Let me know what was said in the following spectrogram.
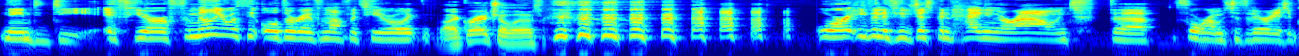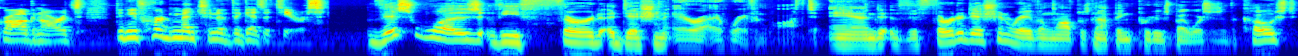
named D. If you're familiar with the older Ravenloft material, Like Rachel is. or even if you've just been hanging around the forums with various grognards, then you've heard mention of the Gazetteers. This was the third edition era of Ravenloft, and the third edition Ravenloft was not being produced by Wizards of the Coast.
